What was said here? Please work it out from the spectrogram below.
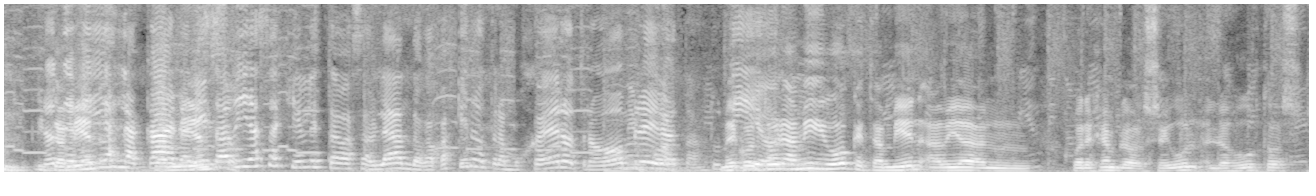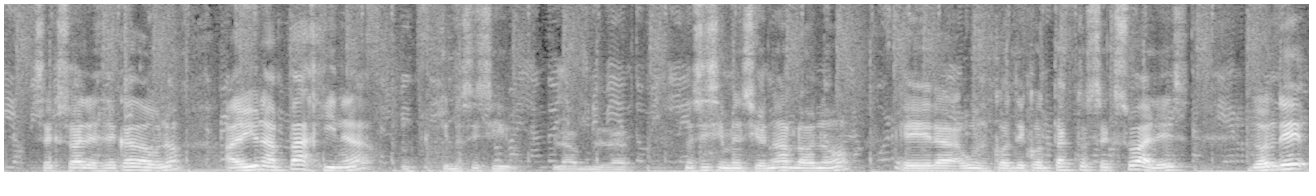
no te veías la cara, no sabías a quién le estabas hablando, capaz que era otra mujer, otro hombre, era tu Me contó un amigo que también habían, por ejemplo, según los gustos sexuales de cada uno, hay una página, que no sé si no sé si mencionarla o no, que era un de contactos sexuales, donde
